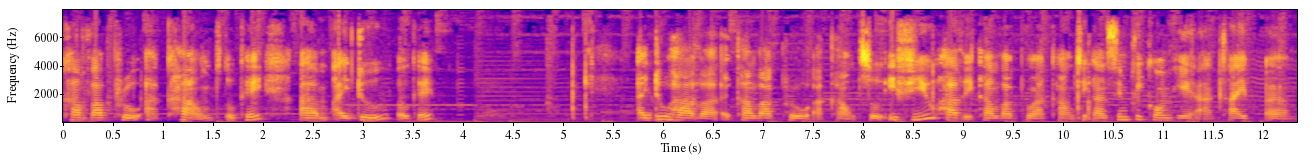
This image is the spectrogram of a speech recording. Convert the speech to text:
Canva Pro account okay um I do okay I do have a, a, Canva Pro account. So if you have a Canva Pro account, you can simply come here and type um,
